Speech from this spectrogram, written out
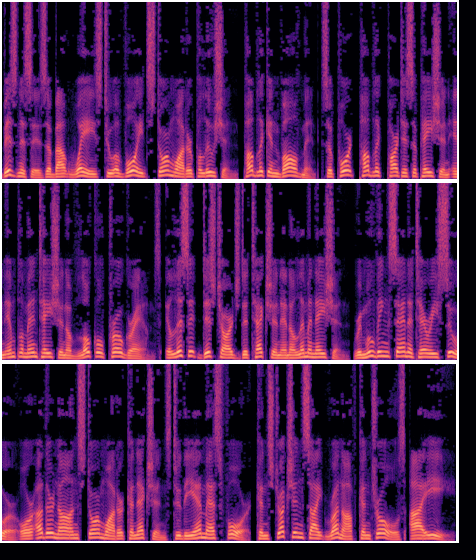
businesses about ways to avoid stormwater pollution public involvement support public participation in implementation of local programs illicit discharge detection and elimination removing sanitary sewer or other non-stormwater connections to the MS4 construction site runoff controls i.e.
